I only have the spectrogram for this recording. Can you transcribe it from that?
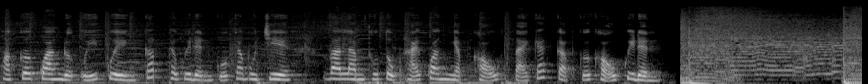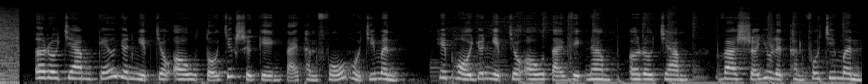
hoặc cơ quan được ủy quyền cấp theo quy định của Campuchia và làm thủ tục hải quan nhập khẩu tại các cặp cửa khẩu quy định. Eurocharm kéo doanh nghiệp châu Âu tổ chức sự kiện tại thành phố Hồ Chí Minh. Hiệp hội Doanh nghiệp châu Âu tại Việt Nam, Eurocharm và Sở Du lịch Thành phố Hồ Chí Minh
